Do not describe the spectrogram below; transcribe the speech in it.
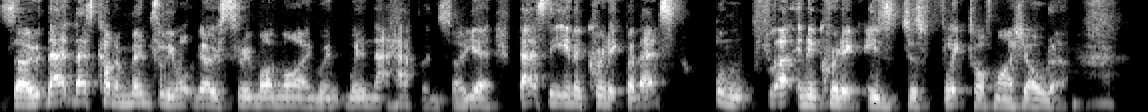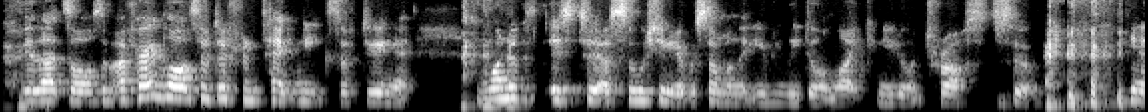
So that that's kind of mentally what goes through my mind when, when that happens. So, yeah, that's the inner critic, but that's boom, that inner critic is just flicked off my shoulder yeah, that's awesome. I've heard lots of different techniques of doing it. One of is to associate it with someone that you really don't like and you don't trust. So, yeah,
